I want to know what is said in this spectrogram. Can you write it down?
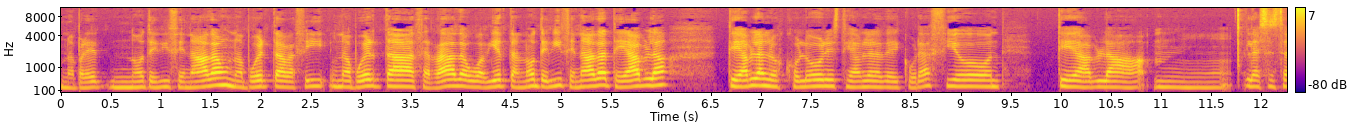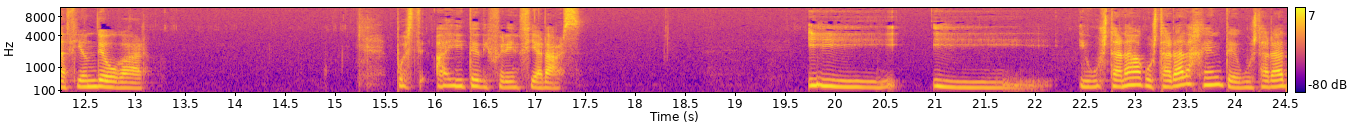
una pared no te dice nada, una puerta vacía, una puerta cerrada o abierta no te dice nada, te habla, te hablan los colores, te habla la decoración, te habla mm, la sensación de hogar. Pues ahí te diferenciarás. Y, y, gustará, gustará a la gente, gustará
